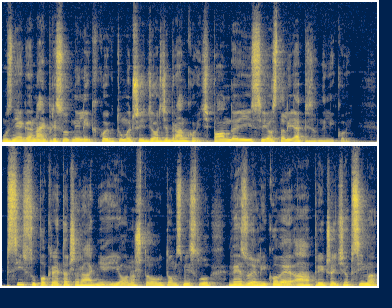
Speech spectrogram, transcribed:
uz njega najprisutniji lik kojeg tumači Đorđe Branković, pa onda i svi ostali epizodni likovi. Psi su pokretač radnje i ono što u tom smislu vezuje likove, a pričajući o psima,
